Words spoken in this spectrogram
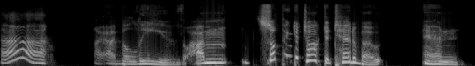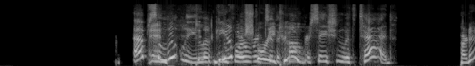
ah, I, I believe. Um, something to talk to Ted about. And absolutely. the- Looking the forward to the too- conversation with Ted. pardon?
